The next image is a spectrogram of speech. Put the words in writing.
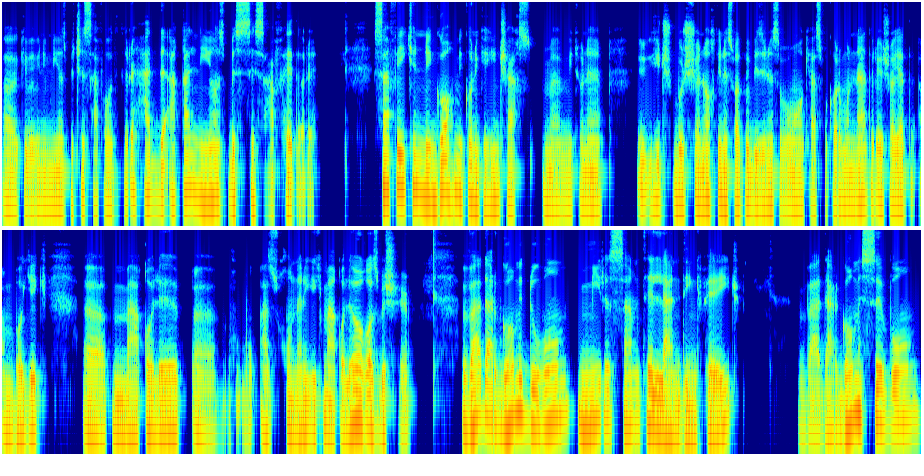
که ببینیم نیاز به چه صفحاتی داره حداقل نیاز به سه صفحه داره. صفحه ای که نگاه می‌کنه که این شخص می‌تونه هیچ شناختی نسبت به بیزینس و ما کسب و کار ما نداره. شاید با یک مقاله از خوندن یک مقاله آغاز بشه و در گام دوم میره سمت لندینگ پیج و در گام سوم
